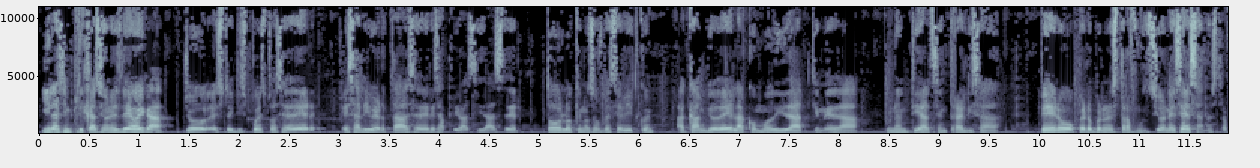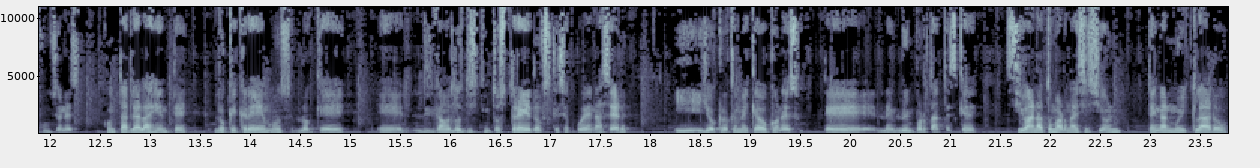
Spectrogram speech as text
y las implicaciones de, oiga, yo estoy dispuesto a ceder esa libertad, a ceder esa privacidad, a ceder todo lo que nos ofrece Bitcoin a cambio de la comodidad que me da una entidad centralizada. pero, pero, pero nuestra función es esa, nuestra función es contarle a la gente lo que creemos, lo que, eh, digamos, los distintos trade-offs que se pueden hacer y, yo creo que me quedo con eso, que lo importante es que si van a tomar una decisión tengan muy claro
